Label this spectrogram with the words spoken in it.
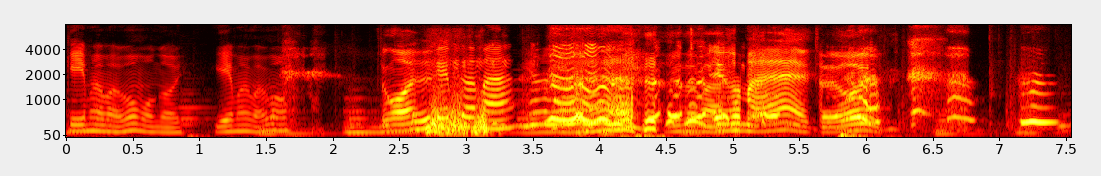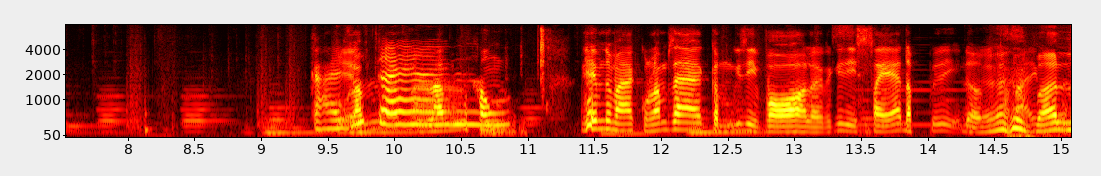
Game thôi mà đúng không mọi người Game thôi mà đúng không Đúng rồi. Ừ game thôi mà Em thôi mà. Trời ơi. Cái Lắm, cái lắm không game thôi mà cùng lắm ra cầm cái gì vò là cái gì xé đập cái gì được. Vâng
